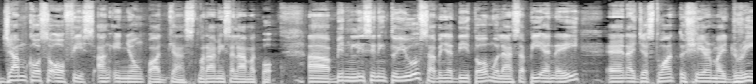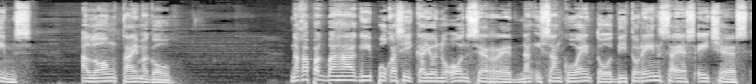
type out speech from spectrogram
jam ko sa office ang inyong podcast. Maraming salamat po. Uh, been listening to you, sabi niya dito mula sa PNA and I just want to share my dreams a long time ago. Nakapagbahagi po kasi kayo noon Sir Red ng isang kwento dito rin sa SHS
